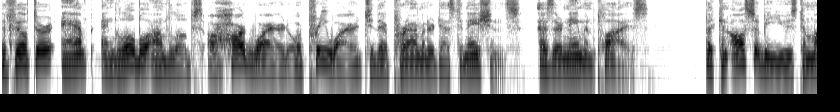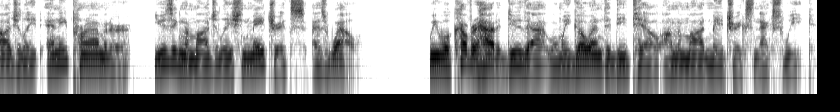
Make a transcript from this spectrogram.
The filter, amp, and global envelopes are hardwired or pre-wired to their parameter destinations, as their name implies, but can also be used to modulate any parameter using the modulation matrix as well. We will cover how to do that when we go into detail on the mod matrix next week.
